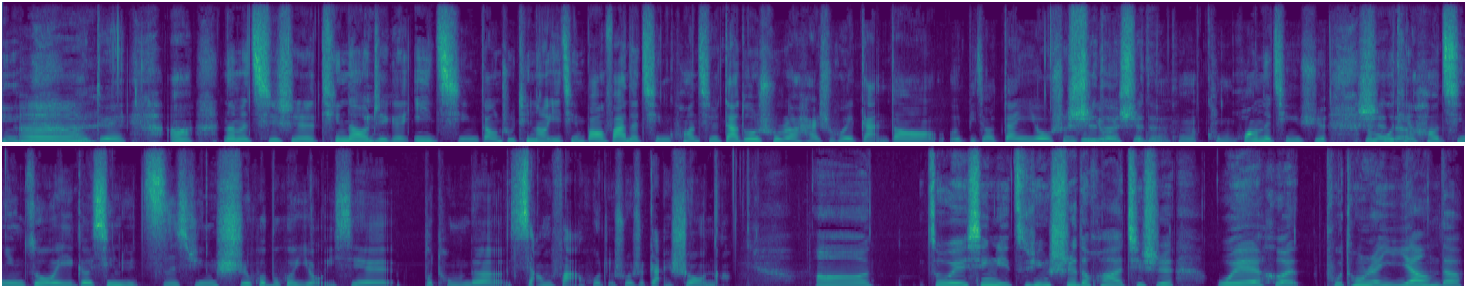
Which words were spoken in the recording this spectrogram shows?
因啊。对啊，那么其实听到这个疫情，当初听到疫情爆发的情况，其实大多数人还是会感到比较担忧，甚至有一些恐慌恐慌的情绪。那么我挺好奇，您作为一个心理咨询师，会不会有一些不同的想法或者说是感受呢？呃。作为心理咨询师的话，其实我也和普通人一样的，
